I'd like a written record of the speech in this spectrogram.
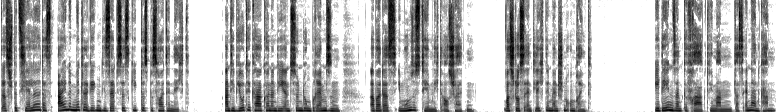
Das Spezielle, das eine Mittel gegen die Sepsis gibt es bis heute nicht. Antibiotika können die Entzündung bremsen, aber das Immunsystem nicht ausschalten, was schlussendlich den Menschen umbringt. Ideen sind gefragt, wie man das ändern kann.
